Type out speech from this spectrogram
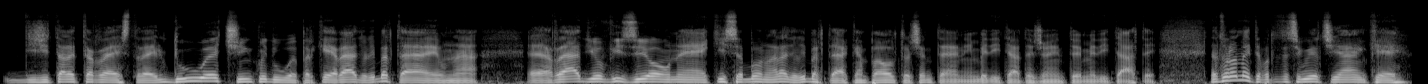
digitale terrestre il 252 perché Radio Libertà è una eh, radiovisione. Chi si abbona a Radio Libertà campa oltre centenni. Meditate, gente, meditate. Naturalmente potete seguirci anche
